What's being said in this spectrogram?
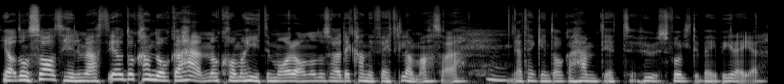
Ja, de sa till mig att ja, då kan du åka hem och komma hit imorgon. Och då sa jag, det kan ni fett glömma, sa jag. Mm. Jag tänker inte åka hem till ett hus fullt i babygrejer.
